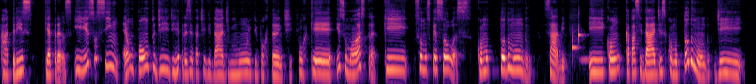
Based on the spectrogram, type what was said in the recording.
A atriz que é trans. E isso sim é um ponto de, de, representatividade muito importante, porque isso mostra que somos pessoas, como todo mundo, sabe? E com capacidades, como todo mundo, de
